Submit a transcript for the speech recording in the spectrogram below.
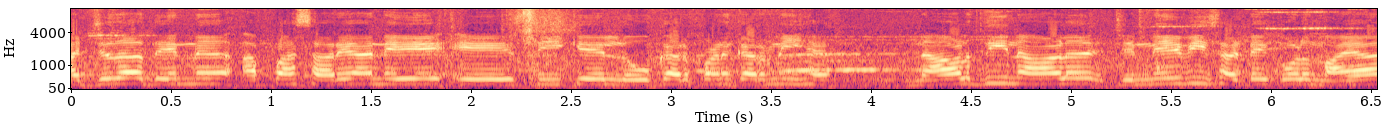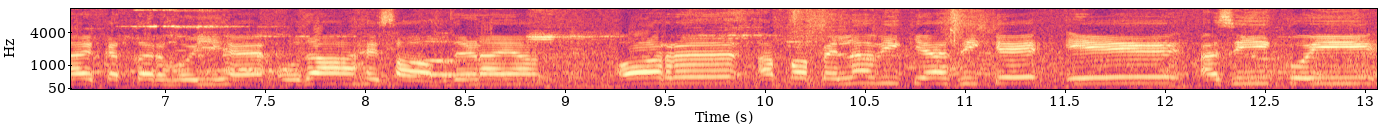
ਅੱਜ ਦਾ ਦਿਨ ਆਪਾਂ ਸਾਰਿਆਂ ਨੇ ਇਹ ਸੀ ਕਿ ਲੋਕ ਅਰਪਣ ਕਰਨੀ ਹੈ। ਨਾਲ ਦੀ ਨਾਲ ਜਿੰਨੇ ਵੀ ਸਾਡੇ ਕੋਲ ਮਾਇਆ ਇਕੱਤਰ ਹੋਈ ਹੈ, ਉਹਦਾ ਹਿਸਾਬ ਦੇਣਾ ਆ। ਔਰ ਆਪਾਂ ਪਹਿਲਾਂ ਵੀ ਕਿਹਾ ਸੀ ਕਿ ਇਹ ਅਸੀਂ ਕੋਈ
